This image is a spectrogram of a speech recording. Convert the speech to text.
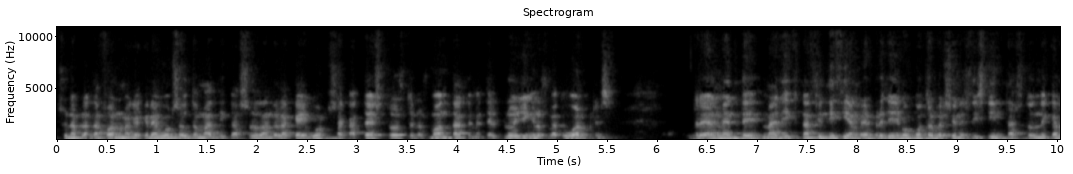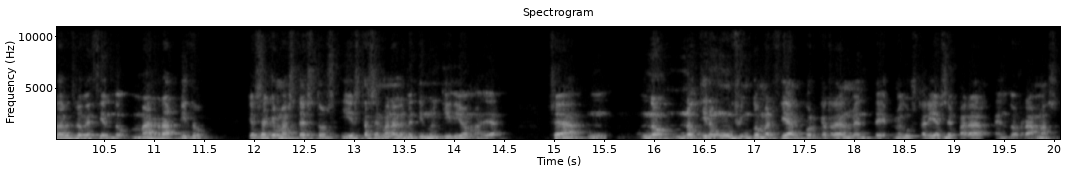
es una plataforma que crea webs automáticas solo dándole a keyword, saca textos, te los monta, te mete el plugin y los sube a tu WordPress. Realmente, Magic nació en diciembre, pero ya llevo cuatro versiones distintas, donde cada vez lo voy haciendo más rápido, que saque más textos, y esta semana le metí multidioma ya. O sea, no, no tienen un fin comercial, porque realmente me gustaría separar en dos ramas.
